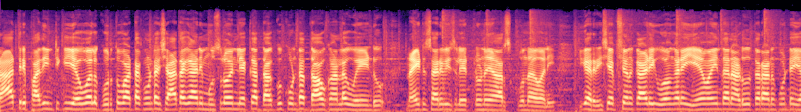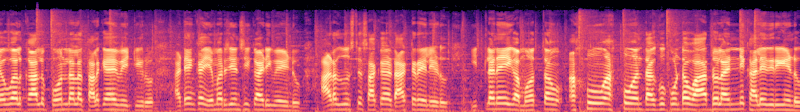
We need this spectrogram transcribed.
రాత్రి పదింటికి ఎవ్వరు గుర్తుపట్టకుండా శాతగాని ముసలోని లెక్క దగ్గుకుంటా దావకాన్లకు పోయిండు. నైట్ సర్వీసులు ఎట్లున్నాయో అరుచుకుందామని ఇక రిసెప్షన్ కాడికి పోగానే ఏమైందని అడుగుతారు అనుకుంటే ఎవ్వరు కాళ్ళు ఫోన్లలో తలకాయ పెట్టిరు అటే ఇంకా ఎమర్జెన్సీ కాడికి పోయిండు. ఆడ చూస్తే చక్కగా డాక్టరే లేడు. ఇట్లనే ఇక మొత్తం అహు అహు అని తగ్గుకుంటా వార్డులు అన్నీ కలే తిరిగిండు.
